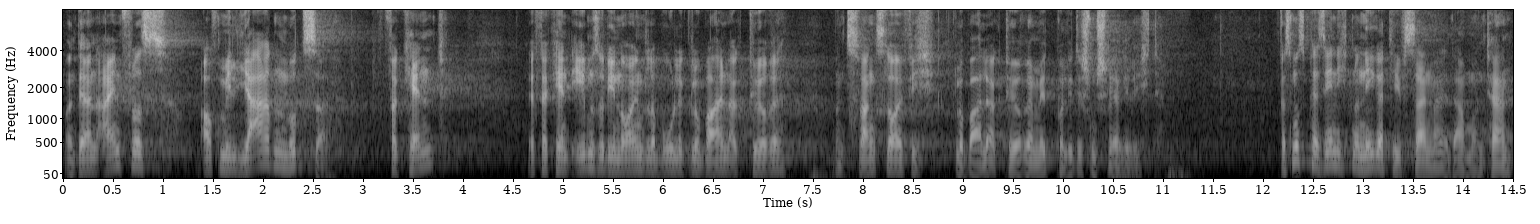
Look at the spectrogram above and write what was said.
und deren Einfluss auf Milliarden Nutzer verkennt, er verkennt ebenso die neuen globalen Akteure und zwangsläufig globale Akteure mit politischem Schwergewicht. Das muss per se nicht nur negativ sein, meine Damen und Herren.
